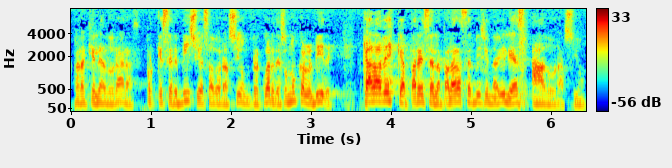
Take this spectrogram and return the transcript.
Para que le adoraras. Porque servicio es adoración. Recuerde, eso nunca lo olvide. Cada vez que aparece la palabra servicio en la Biblia es adoración.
